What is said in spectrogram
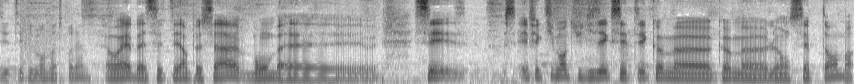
ils étaient devant Notre-Dame. Ouais, bah, c'était un peu ça. Bon, bah, euh, c'est effectivement, tu disais que c'était comme, euh, comme euh, le 11 septembre.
